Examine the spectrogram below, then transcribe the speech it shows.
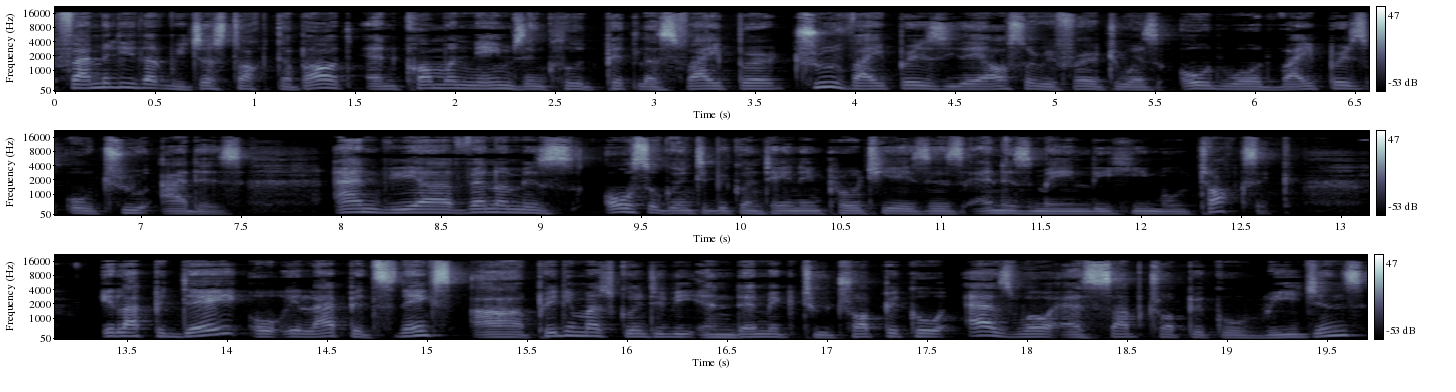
family that we just talked about. And common names include pitless viper, true vipers. They also referred to as old world vipers or true adders. And their venom is also going to be containing proteases and is mainly hemotoxic. Elapidae or elapid snakes are pretty much going to be endemic to tropical as well as subtropical regions,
